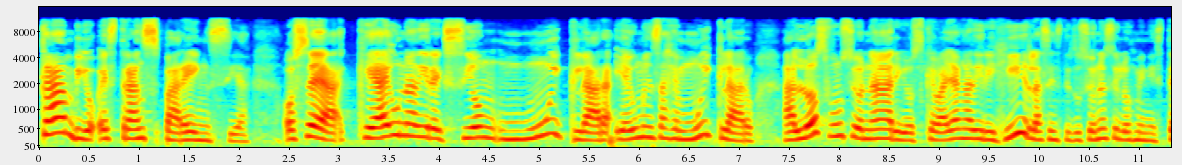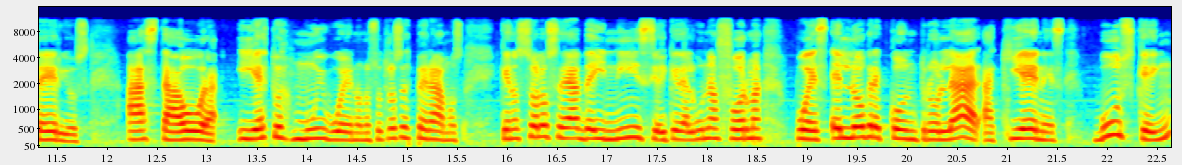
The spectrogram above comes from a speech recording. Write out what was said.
cambio es transparencia. O sea, que hay una dirección muy clara y hay un mensaje muy claro a los funcionarios que vayan a dirigir las instituciones y los ministerios, hasta ahora, y esto es muy bueno, nosotros esperamos que no solo sea de inicio y que de alguna forma pues él logre controlar a quienes busquen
